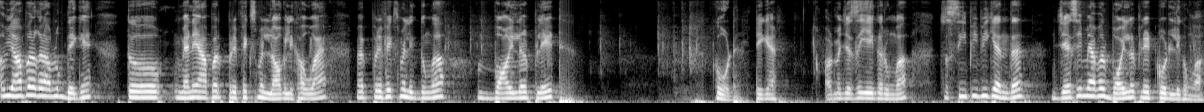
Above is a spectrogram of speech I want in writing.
अब यहाँ पर अगर आप लोग देखें तो मैंने यहाँ पर प्रिफिक्स में लॉग लिखा हुआ है। मैं प्रिफिक्स में लिख दूँगा बॉयलर प्लेट कोड ठीक है? और मैं जैसे ये करूँगा तो सी के अंदर जैसे मैं यहाँ पर बॉयलर प्लेट कोड लिखूँगा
